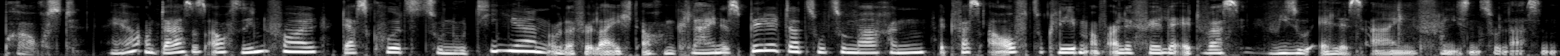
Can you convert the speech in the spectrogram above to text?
brauchst. Ja, und da ist es auch sinnvoll, das kurz zu notieren oder vielleicht auch ein kleines Bild dazu zu machen, etwas aufzukleben, auf alle Fälle etwas Visuelles einfließen zu lassen.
